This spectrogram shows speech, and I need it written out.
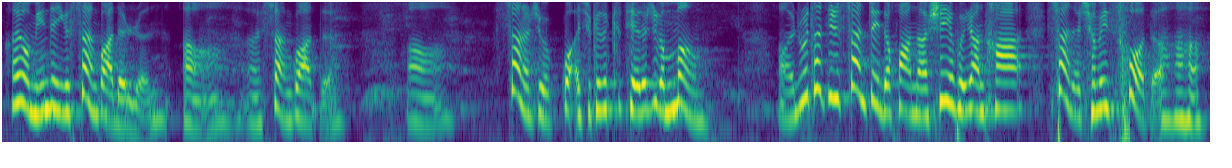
很有名的一个算卦的人啊，呃，算卦的啊，算了这个卦，就给他解了这个梦啊。如果他其实算对的话呢，神也会让他算的成为错的，哈哈。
